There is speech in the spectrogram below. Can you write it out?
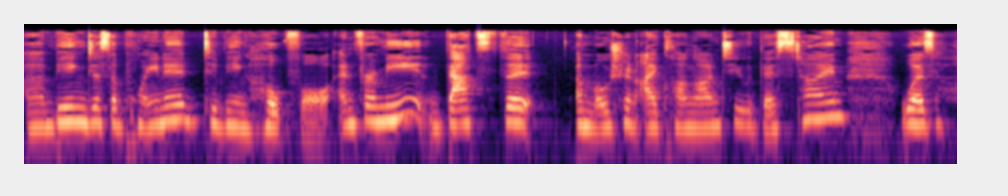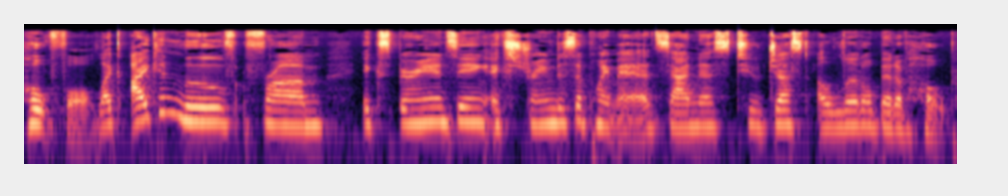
um, being disappointed to being hopeful. And for me, that's the emotion I clung on to this time was hopeful. Like I can move from experiencing extreme disappointment and sadness to just a little bit of hope.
